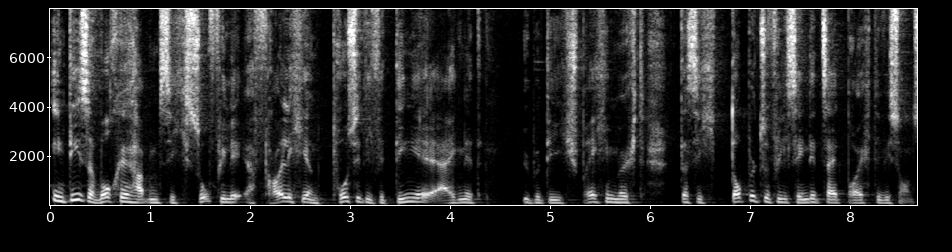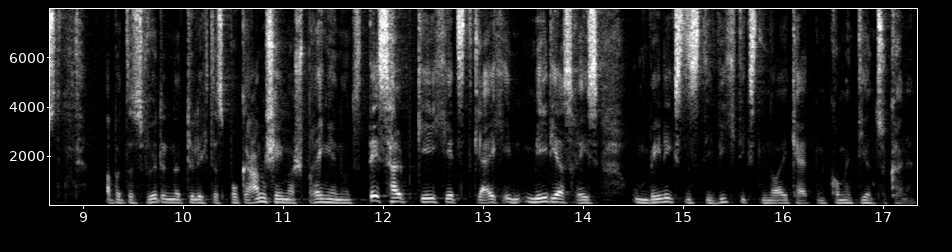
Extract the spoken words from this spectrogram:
In dieser Woche haben sich so viele erfreuliche und positive Dinge ereignet, über die ich sprechen möchte, dass ich doppelt so viel Sendezeit bräuchte wie sonst. Aber das würde natürlich das Programmschema sprengen und deshalb gehe ich jetzt gleich in Medias Res, um wenigstens die wichtigsten Neuigkeiten kommentieren zu können.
